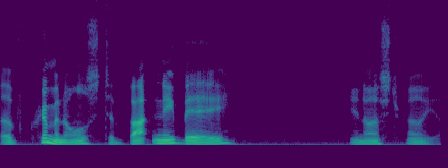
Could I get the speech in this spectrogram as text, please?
of criminals to Botany Bay in Australia.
